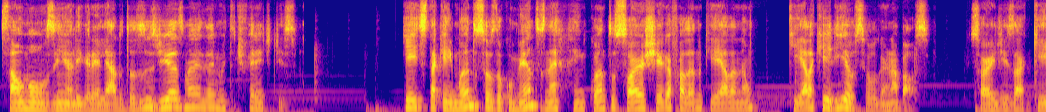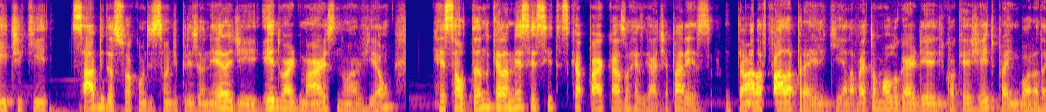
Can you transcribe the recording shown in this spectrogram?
salmãozinho ali grelhado todos os dias, mas é muito diferente disso. Kate está queimando seus documentos, né? Enquanto Sawyer chega falando que ela não que ela queria o seu lugar na balsa. Sawyer diz a Kate que sabe da sua condição de prisioneira de Edward Mars no avião, ressaltando que ela necessita escapar caso o resgate apareça. Então ela fala para ele que ela vai tomar o lugar dele de qualquer jeito para ir embora da,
